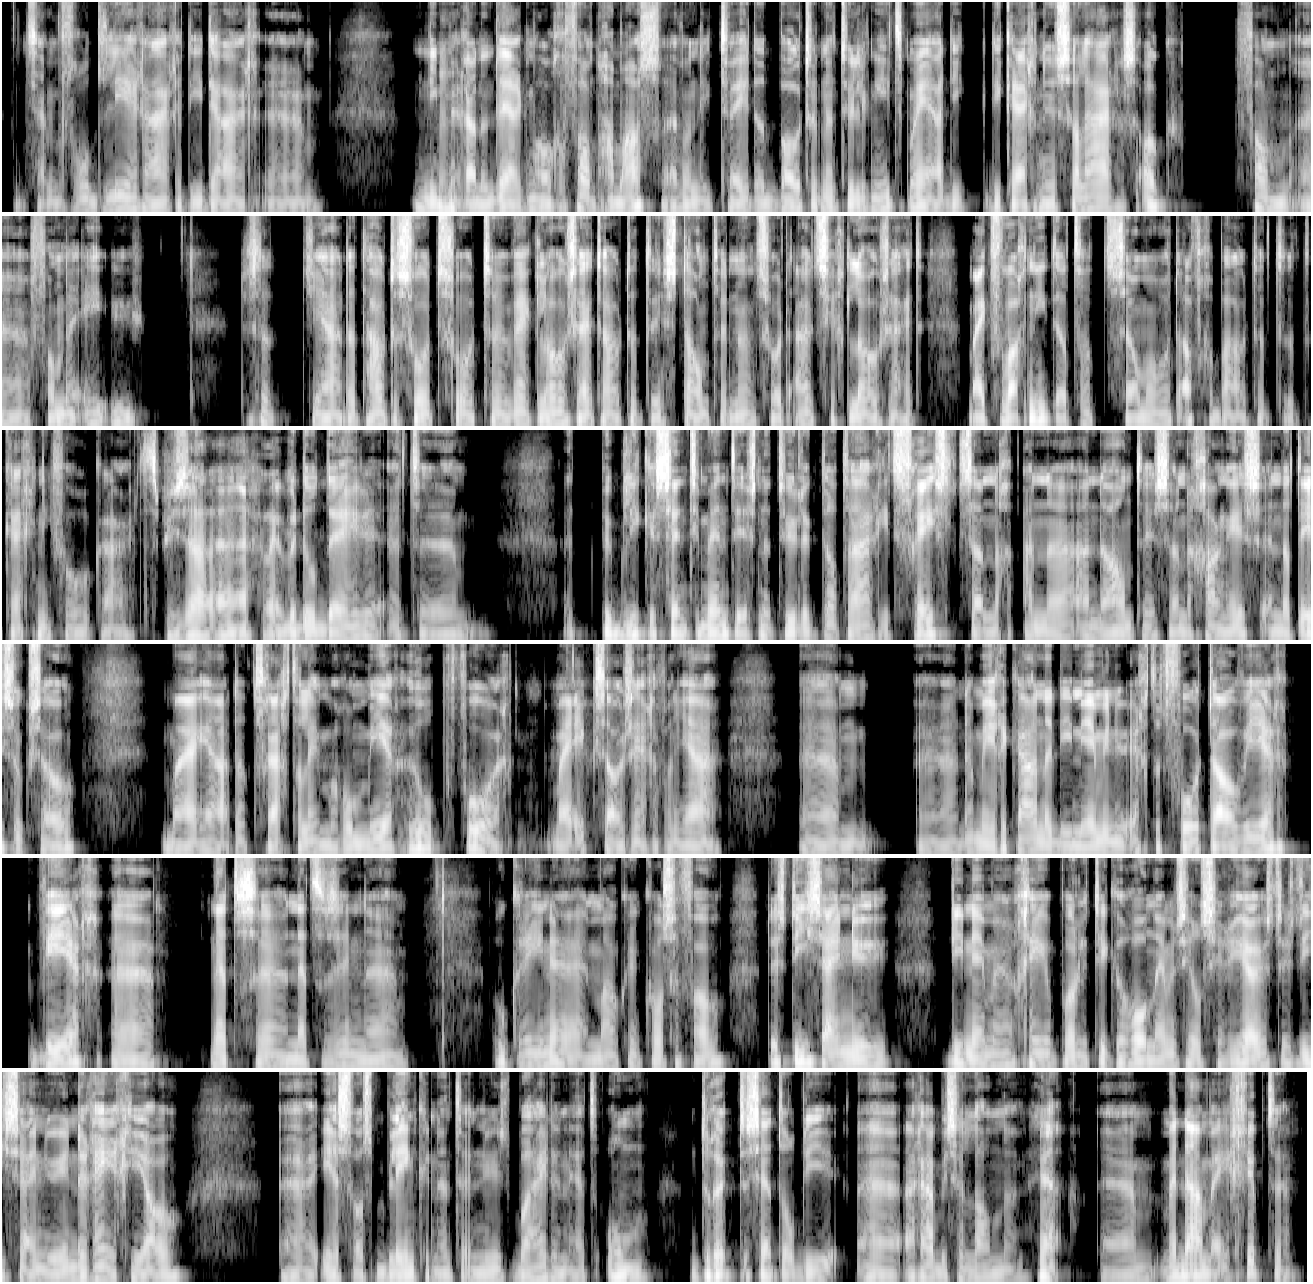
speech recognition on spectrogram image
Het zijn bijvoorbeeld leraren die daar uh, niet meer hm. aan het werk mogen van Hamas. Hè, want die twee, dat boten natuurlijk niet. Maar ja, die, die krijgen hun salaris ook van, uh, van de EU. Dus dat, ja, dat houdt een soort, soort werkloosheid houdt dat in stand en een soort uitzichtloosheid. Maar ik verwacht niet dat dat zomaar wordt afgebouwd. Dat, dat krijg je niet voor elkaar. Dat is bizar hè eigenlijk. Ik bedoel, de, het, het publieke sentiment is natuurlijk dat daar iets vreselijks aan de, aan, aan de hand is, aan de gang is. En dat is ook zo. Maar ja, dat vraagt alleen maar om meer hulp voor. Maar ik zou zeggen van ja, um, uh, de Amerikanen die nemen nu echt het voortouw weer. Weer, net, als, net als in Oekraïne en maar ook in Kosovo. Dus die zijn nu, die nemen hun geopolitieke rol nemen ze heel serieus. Dus die zijn nu in de regio. eerst was Blinken het en nu is Biden het. Om druk te zetten op die uh, Arabische landen. Ja. Um, met name Egypte.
